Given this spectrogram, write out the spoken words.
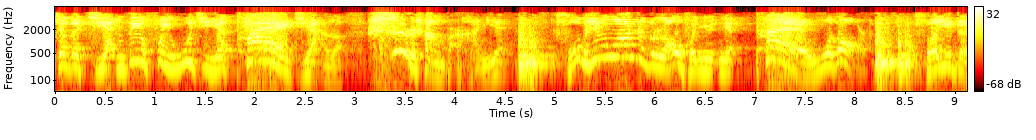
这个奸贼费无忌也太奸了，世上边罕见。楚平王这个老夫女呢，太无道了。所以这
